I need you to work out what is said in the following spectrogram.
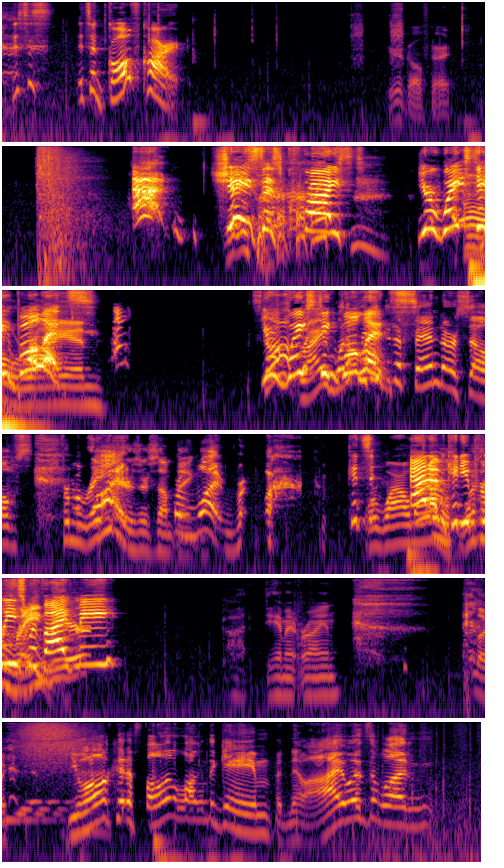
This is it's a golf cart. You're a golf cart. Ah! Jesus Christ! You're wasting Oh, bullets. Ryan. You're Stop, Ryan. wasting What if we need to defend ourselves from From what? raiders or something. From what? R- Can Or wild Adam, animals. can you What please revive me? God damn it, Ryan. Look, you all could have followed along the game, but no, I was the one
